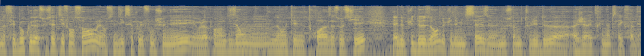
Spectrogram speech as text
On a fait beaucoup d'associatifs ensemble et on s'est dit que ça pouvait fonctionner. Et voilà, pendant 10 ans, nous avons été trois associés. Et depuis deux ans, depuis 2016, nous sommes tous les deux à, gérer Trinaps avec Fabien.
